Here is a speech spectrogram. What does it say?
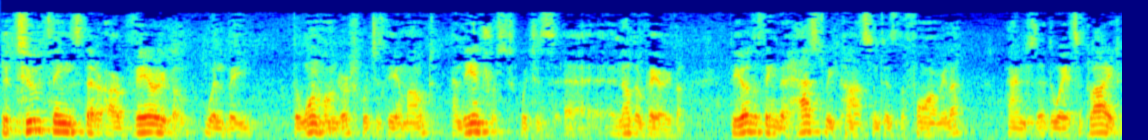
The two things that are variable will be the 100, which is the amount, and the interest, which is uh, another variable. The other thing that has to be constant is the formula and the way it's applied.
